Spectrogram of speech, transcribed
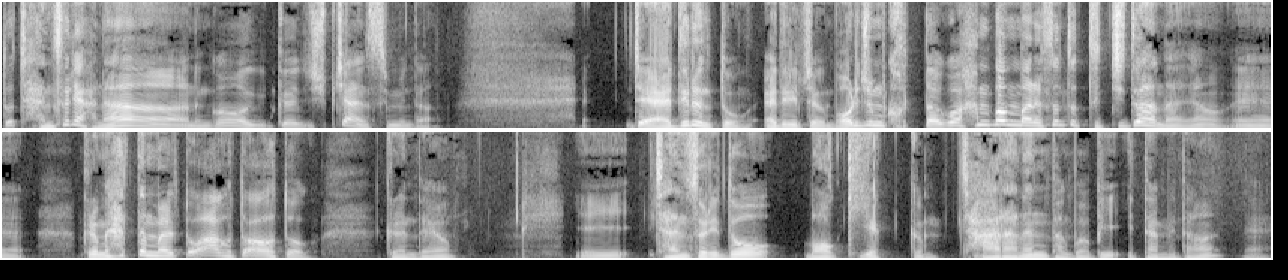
또 잔소리 안 하는 거 쉽지 않습니다. 이제 애들은 또, 애들 입장에 머리 좀 컸다고 한 번만 해서는 또 듣지도 않아요. 예. 그러면 했던 말 또 하고 또 하고 또 하고. 그런데요. 이 잔소리도 먹히게끔 잘하는 방법이 있답니다. 네.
